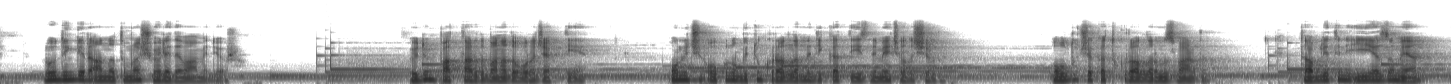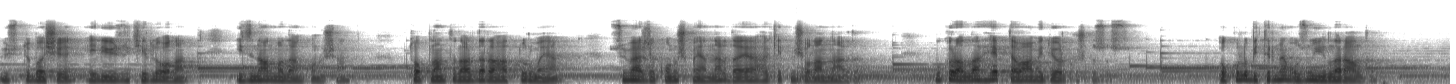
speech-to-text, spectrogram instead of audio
Ludinger anlatımına şöyle devam ediyor. Ödüm patlardı bana da vuracak diye. Onun için okulun bütün kurallarını dikkatle izlemeye çalışırdım. Oldukça katı kurallarımız vardı. Tabletini iyi yazamayan, üstü başı, eli yüzü kirli olan, izin almadan konuşan, toplantılarda rahat durmayan, Sümerce konuşmayanlar dayağı hak etmiş olanlardı. Bu kurallar hep devam ediyor kuşkusuz. Okulu bitirmem uzun yıllar aldı.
